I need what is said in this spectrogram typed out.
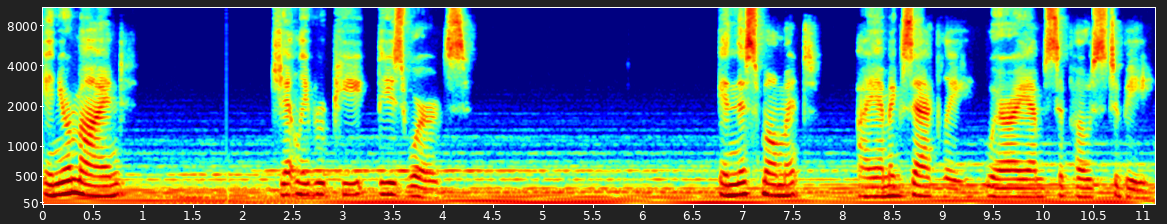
In your mind, gently repeat these words. In this moment, I am exactly where I am supposed to be.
